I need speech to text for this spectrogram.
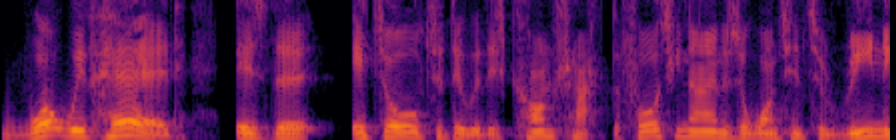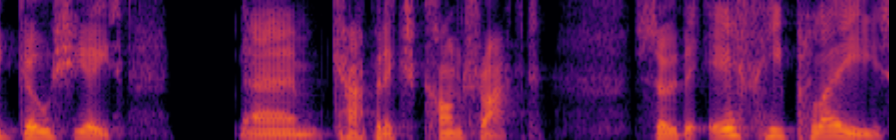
What we've heard is that it's all to do with his contract. The 49ers are wanting to renegotiate um, Kaepernick's contract so that if he plays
